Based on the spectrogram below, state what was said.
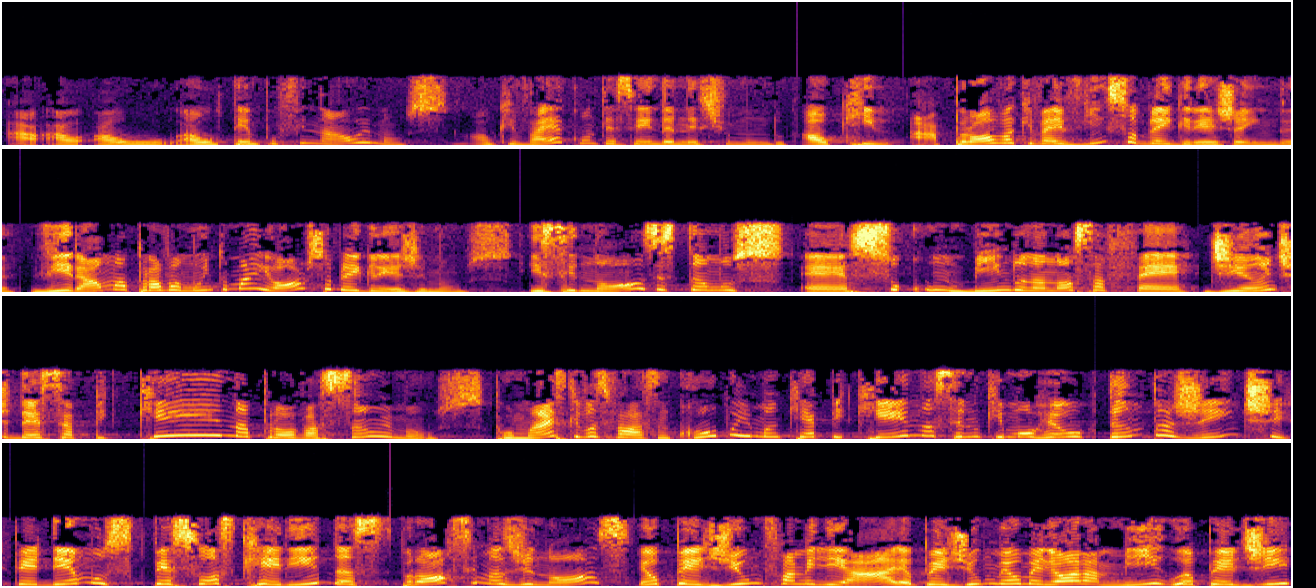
ao, ao, ao, tempo final, irmãos, ao que vai acontecer ainda neste mundo, ao que a prova que vai vir sobre a igreja ainda, virá uma prova muito maior sobre a igreja, irmãos. E se nós estamos é, sucumbindo na nossa fé diante dessa pequena provação, irmãos, por mais que você falasse como irmã que é pequena, sendo que morreu tanta gente, perdemos pessoas queridas, próximas de nós, eu perdi um familiar, eu perdi o meu melhor amigo, eu perdi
